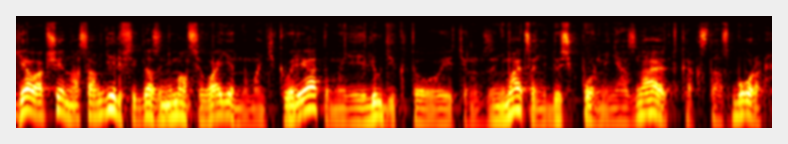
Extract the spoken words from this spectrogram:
я вообще, на самом деле, всегда занимался военным антиквариатом, и люди, кто этим занимается, они до сих пор меня знают, как Стас Бора –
